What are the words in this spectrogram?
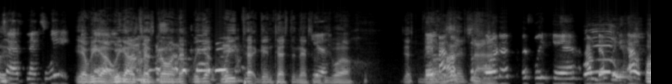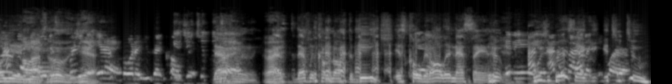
a test next week. Yeah, we got we got a test going. ne- We got we te- getting tested next week Yeah. as well. Just to be If I go to side. Florida this weekend, I'm definitely out. Oh, yeah, I'm yeah. Oh, absolutely, breathe yeah. the air in Florida, you got COVID. Get you to that. Definitely. Right. That's definitely coming off the beach. It's COVID all in that sand. It is. I- Bougie I Bear decide, like, get you too.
